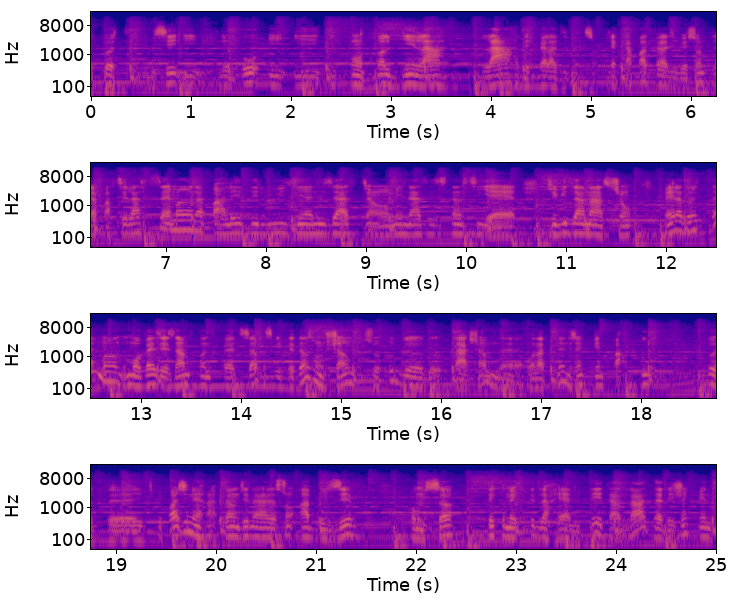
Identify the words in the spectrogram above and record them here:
écoute, ici, il, il, il, contrôle bien l'art l'art de faire la diversion. Il est capable de faire la diversion. Puis la partie la semaine a parlé de louisianisation, menaces existentielles, suivi de la nation. Mais il a donné tellement de mauvais exemples quand il fait ça parce qu'il était dans une chambre, surtout de, la chambre, on a plein de gens qui viennent partout. Écoute, euh, tu peux pas générer, faire une génération abusive comme ça, déconnecté de la réalité. Là, il y a des gens qui viennent de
